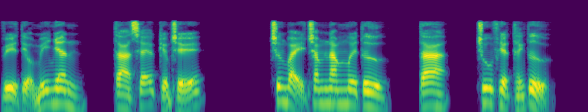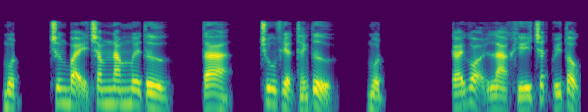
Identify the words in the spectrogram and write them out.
vì tiểu mỹ nhân, ta sẽ kiềm chế. Chương bảy trăm năm mươi b ố ta, chu phiệt thánh tử, một. Chương bảy trăm năm mươi b ố ta, chu phiệt thánh tử, một. Cái gọi là khí chất quý tộc,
